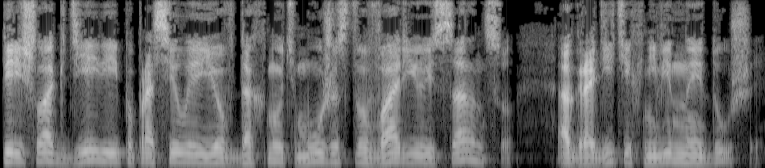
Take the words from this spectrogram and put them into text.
Перешла к деве и попросила ее вдохнуть мужество Варью и Сансу, оградить их невинные души.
